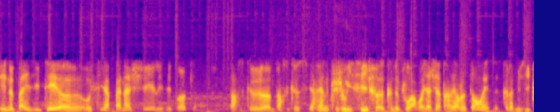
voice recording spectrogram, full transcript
et ne pas hésiter euh, aussi à panacher les époques parce que euh, parce que c'est rien de plus jouissif que de pouvoir voyager à travers le temps et c'est ce que la musique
